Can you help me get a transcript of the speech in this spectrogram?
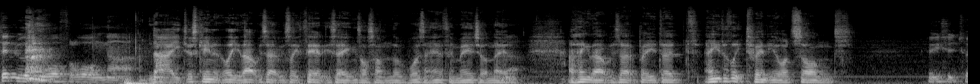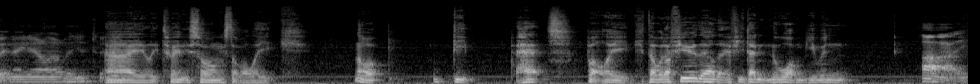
Didn't really go for long, nah. Nah, he just kind of like that was it. It was like thirty seconds or something. There wasn't anything major. And then Yeah. I think that was it. But he did. I think he did like twenty odd songs. You said 29 earlier, didn't you? 29. Aye, like twenty songs that were like not deep hits, but like there were a few there that if you didn't know them, you wouldn't. Aye.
